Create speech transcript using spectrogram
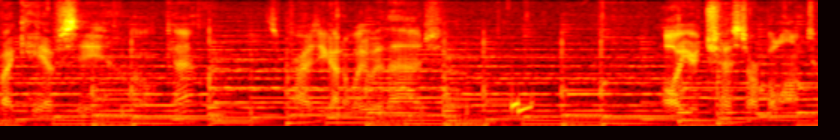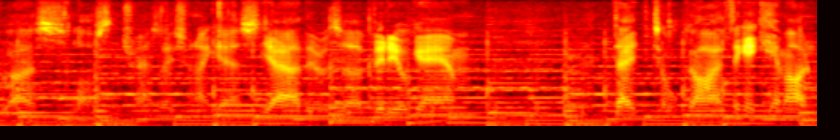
by KFC. Okay. You got away with that. All your chests are belong to us. Lost in translation, I guess. Yeah, there was a video game that, oh god, I think it came out in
